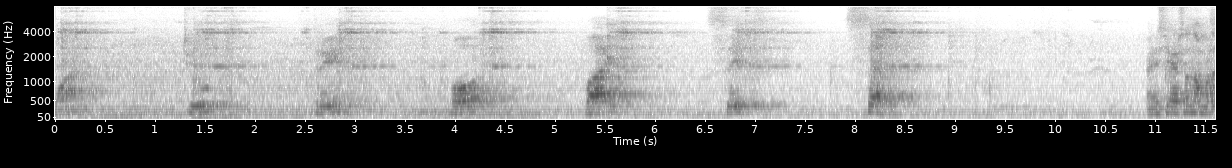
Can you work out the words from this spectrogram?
one two three four five six seven അതിനുശേഷം നമ്മൾ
